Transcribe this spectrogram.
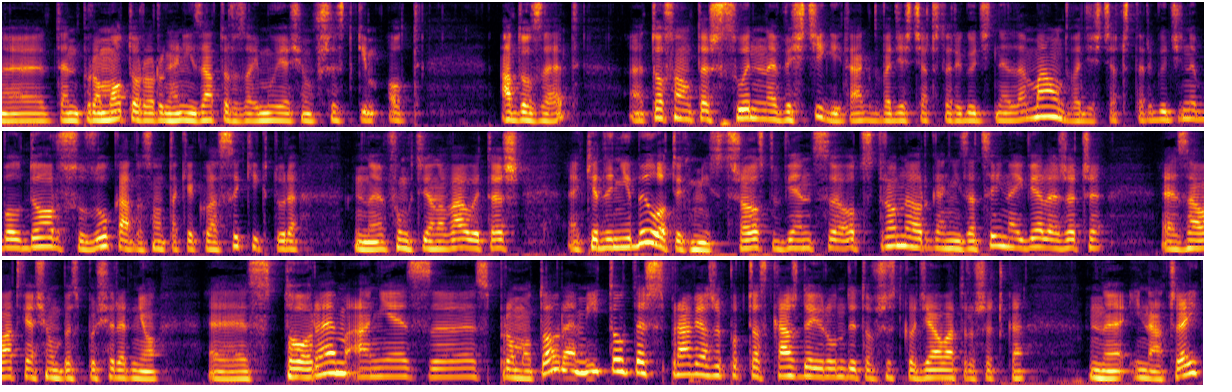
e, ten promotor, organizator zajmuje się wszystkim od A do Z. E, to są też słynne wyścigi, tak? 24 godziny Le Mans, 24 godziny Boldor, Suzuka, to są takie klasyki, które funkcjonowały też, kiedy nie było tych mistrzostw, więc od strony organizacyjnej wiele rzeczy załatwia się bezpośrednio z torem, a nie z, z promotorem, i to też sprawia, że podczas każdej rundy to wszystko działa troszeczkę E, inaczej,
